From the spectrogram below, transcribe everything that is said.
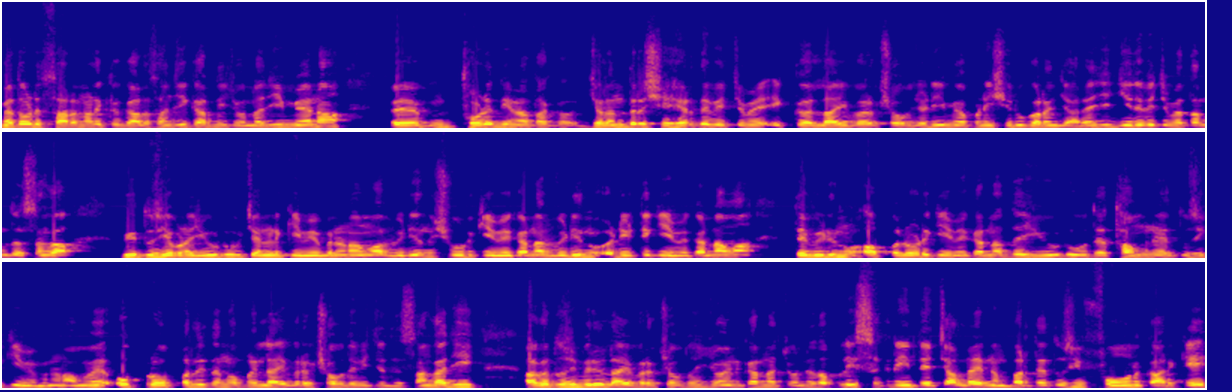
ਮੈਂ ਤੁਹਾਡੇ ਸਾਰਿਆਂ ਨਾਲ ਇੱਕ ਗੱਲ ਸਾਂਝੀ ਕਰਨੀ ਚਾਹੁੰਦਾ ਜੀ ਮੈਂ ਨਾ ਥੋੜੇ ਦਿਨਾਂ ਤੱਕ ਜਲੰਧਰ ਸ਼ਹਿਰ ਦੇ ਵਿੱਚ ਮੈਂ ਇੱਕ ਲਾਈਵ ਵਰਕਸ਼ਾਪ ਜਿਹੜੀ ਮੈਂ ਆਪਣੀ ਸ਼ੁਰੂ ਕਰਨ ਜਾ ਰਿਹਾ ਜੀ, ਜਿਹਦੇ ਵਿੱਚ ਮੈਂ ਤੁਹਾਨੂੰ ਦੱਸਾਂਗਾ ਵੀ ਤੁਸੀਂ ਆਪਣਾ YouTube ਚੈਨਲ ਕਿਵੇਂ ਬਣਾਉਣਾ ਵਾ ਵੀਡੀਓ ਨੂੰ ਸ਼ੂਟ ਕਿਵੇਂ ਕਰਨਾ ਵੀਡੀਓ ਨੂੰ ਐਡਿਟ ਕਿਵੇਂ ਕਰਨਾ ਵਾ ਤੇ ਵੀਡੀਓ ਨੂੰ ਅਪਲੋਡ ਕਿਵੇਂ ਕਰਨਾ ਤੇ YouTube ਤੇ ਥੰਬਨੇਲ ਤੁਸੀਂ ਕਿਵੇਂ ਬਣਾਉਣਾ ਵਾ, ਮੈਂ ਉਹ ਪ੍ਰੋਪਰਲੀ ਤੁਹਾਨੂੰ ਆਪਣੀ ਲਾਈਵ ਵਰਕਸ਼ਾਪ ਦੇ ਵਿੱਚ ਦੱਸਾਂਗਾ ਜੀ। ਅਗਰ ਤੁਸੀਂ ਮੇਰੀ ਲਾਈਵ ਵਰਕਸ਼ਾਪ ਤੁਸੀਂ ਜੁਆਇਨ ਕਰਨਾ ਚਾਹੁੰਦੇ ਹੋ ਤਾਂ ਪਲੀਜ਼ ਸਕਰੀਨ ਤੇ ਚੱਲ ਰਹੇ ਨੰਬਰ ਤੇ ਤੁਸੀਂ ਫੋਨ ਕਰਕੇ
